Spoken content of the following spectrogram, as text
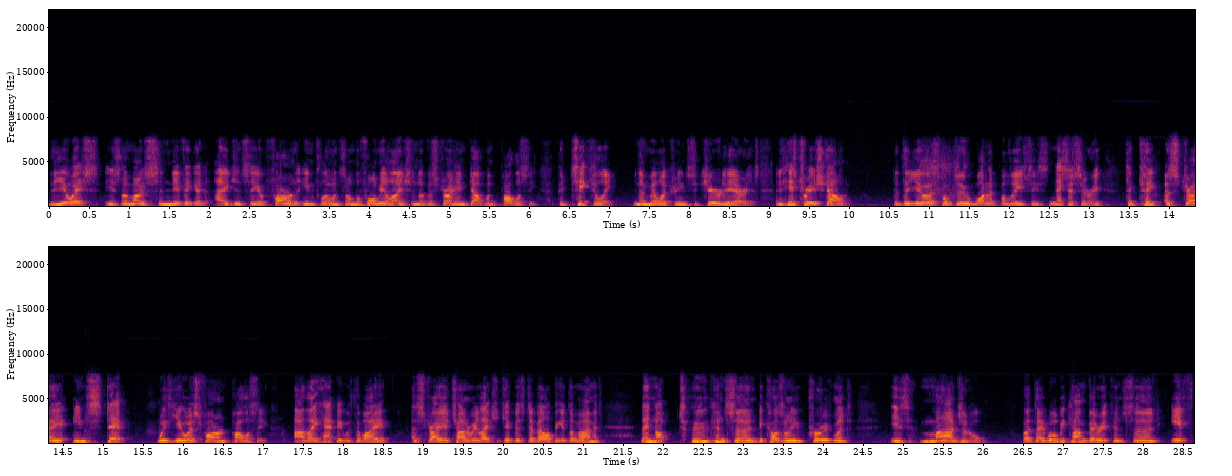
The US is the most significant agency of foreign influence on the formulation of Australian government policy, particularly in the military and security areas. And history has shown that the US will do what it believes is necessary to keep Australia in step with US foreign policy. Are they happy with the way Australia China relationship is developing at the moment? They're not too concerned because an improvement is marginal, but they will become very concerned if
